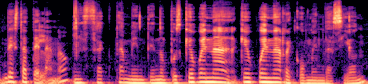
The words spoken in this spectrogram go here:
de esta tela, ¿no? Exactamente, no, pues qué buena, qué buena recomendación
